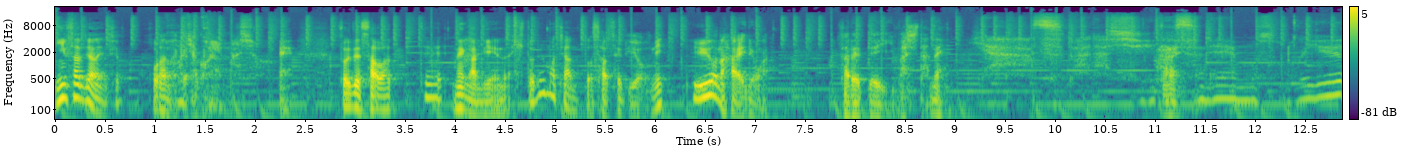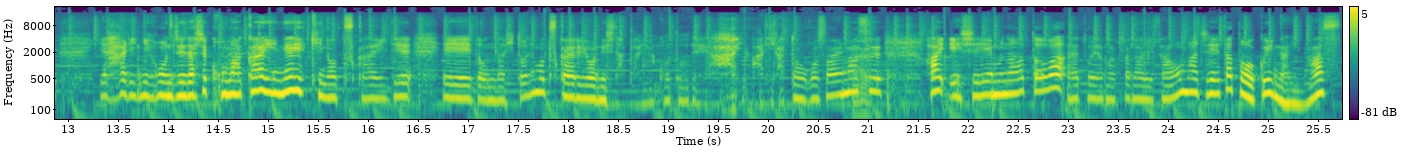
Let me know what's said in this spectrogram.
印刷じゃないんですよ。彫らなきゃいけないそれで触って目が見えない人でもちゃんとさせるようにっていうような配慮がされていましたね。いや素晴らしいですね、はい、いうやはり日本人だし細かいね気の使いで、えー、どんな人でも使えるようにしたということで、はい、ありがとうございます。はい、はい、え CM の後は富山かなりさんを交えたトークになります。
